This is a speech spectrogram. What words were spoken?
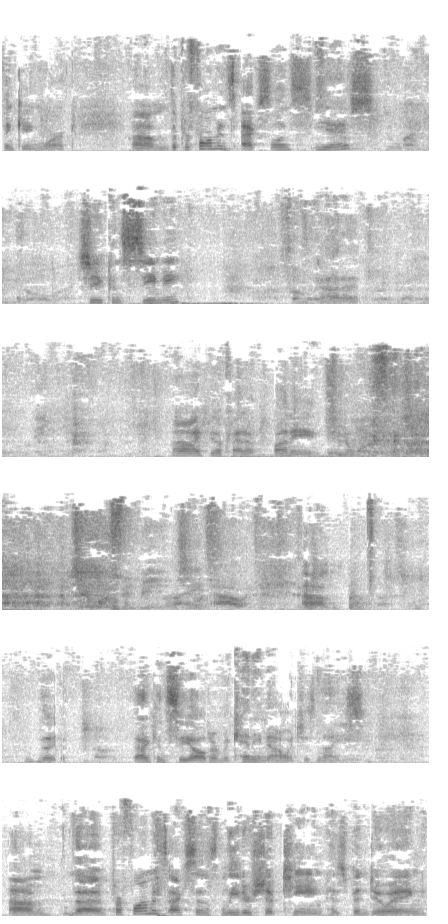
thinking work. Um, the performance excellence, yes? do my usual. So you can see me? Somebody Got it. Oh, I feel kind of funny. being right out. Um, the, I can see Alder McKinney now, which is nice. Um, the Performance Excellence Leadership Team has been doing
